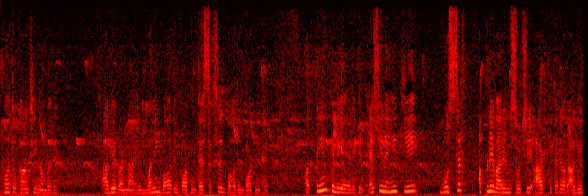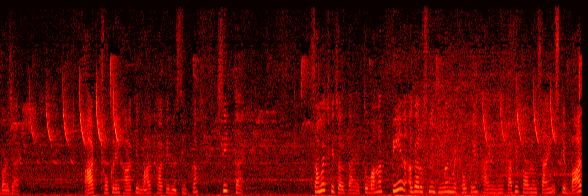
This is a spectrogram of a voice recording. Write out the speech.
महत्वाकांक्षी नंबर है। आगे बढ़ना है मनी बहुत इंपॉर्टेंट है सक्सेस बहुत इंपॉर्टेंट है, और तीन के लिए है, लेकिन ऐसी नहीं कि वो सिर्फ़ अपने बारे में सोचे आठ की तरह और आगे बढ़ जाए। आठ ठोकरें खा के, मार खा के नसीब का सीखता है। समझ के चलता है तो वहाँ तीन अगर उसने जीवन में ठोकरें खाई हैं, काफ़ी प्रॉब्लम्स आई, उसके बाद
